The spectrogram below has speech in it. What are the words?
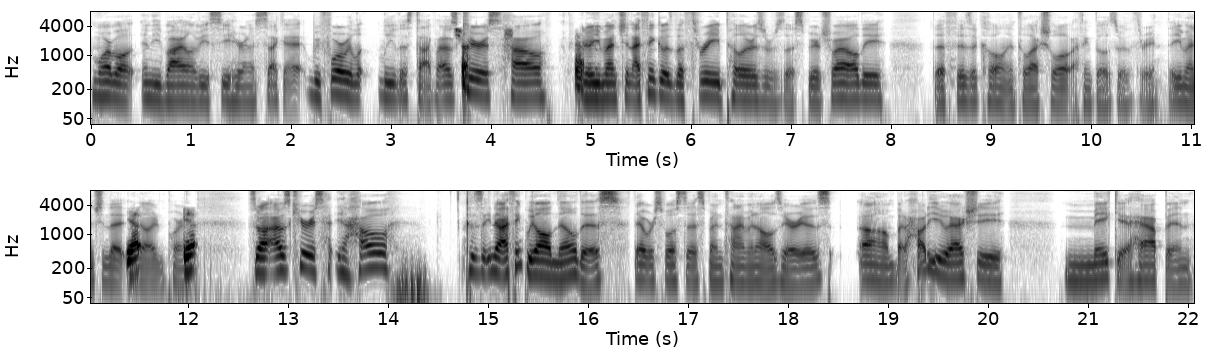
more about indie bio and VC here in a second. Before we leave this topic, I was sure. curious how you know, you mentioned I think it was the three pillars. Was the spirituality, the physical, and intellectual. I think those were the three that you mentioned that yep. you know are important. Yep. So I was curious how, because you know I think we all know this that we're supposed to spend time in all those areas, um, but how do you actually make it happen?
